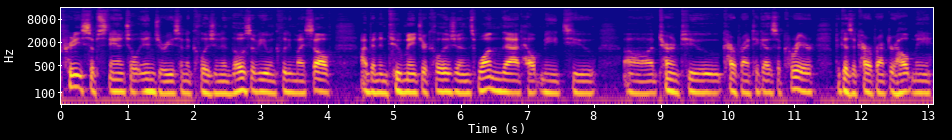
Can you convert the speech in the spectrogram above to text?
pretty substantial injuries in a collision. And those of you, including myself, I've been in two major collisions. One that helped me to uh, turn to chiropractic as a career because a chiropractor helped me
